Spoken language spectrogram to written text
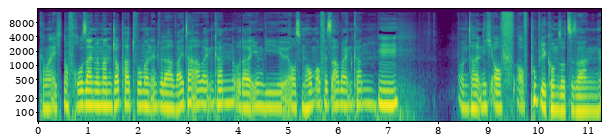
kann man echt noch froh sein, wenn man einen Job hat, wo man entweder weiterarbeiten kann oder irgendwie aus dem Homeoffice arbeiten kann Mhm. und halt nicht auf, auf Publikum sozusagen äh,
